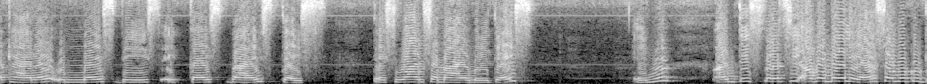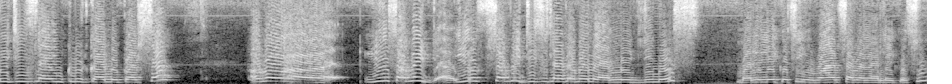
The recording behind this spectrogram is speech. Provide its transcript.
अठार उन्नाइस बिस एक्काइस बाइस तेइस। तेइस वानसम्म आयो मेरो तेइस। हेर्नु। अनि त्यसपछि अब मैले यहाँसम्मको डिटेल्सलाई इन्क्लुड गर्नुपर्छ। अब यो सबै यो सबै डिजिटलाई तपाईँले यहाँ लिनुहोस्। मैले लिएको छु वानसम्म यहाँ लिएको छु।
